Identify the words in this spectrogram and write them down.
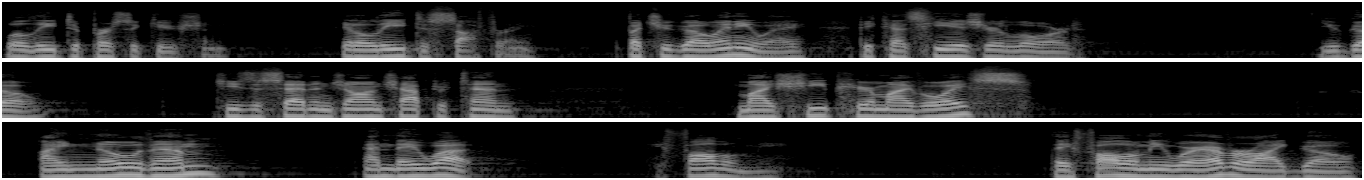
will lead to persecution. It'll lead to suffering. But you go anyway because He is your Lord. You go. Jesus said in John chapter 10, My sheep hear my voice. I know them, and they what? They follow me. They follow me wherever I go.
